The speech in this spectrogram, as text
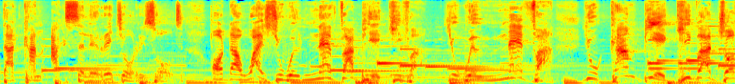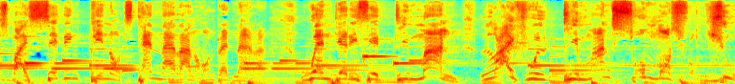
that can accelerate your results. Otherwise, you will never be a giver. You will never. You can't be a giver just by saving peanuts, 10 naira and 100 naira. When there is a demand, life will demand so much from you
